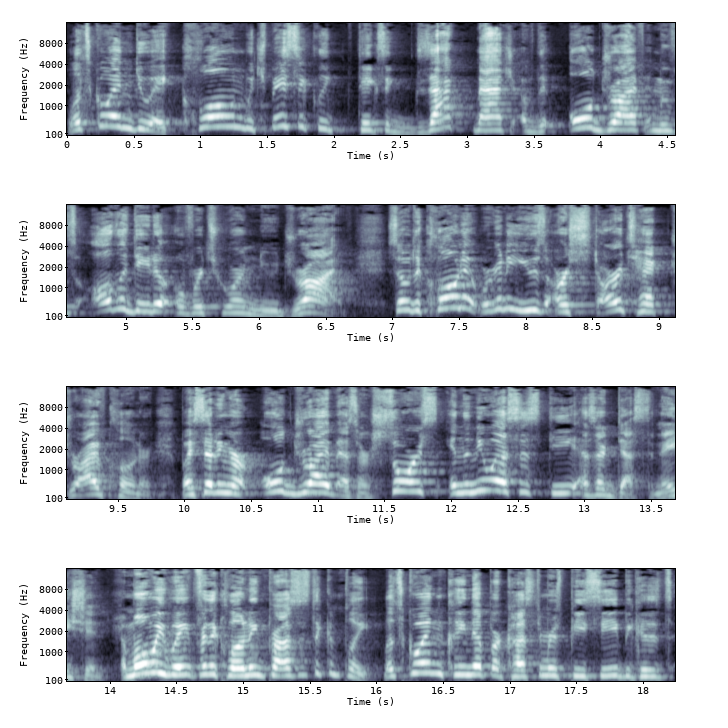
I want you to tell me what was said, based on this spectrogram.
let's go ahead and do a clone, which basically takes an exact match of the old drive drive and moves all the data over to our new drive. So to clone it, we're going to use our StarTech drive cloner by setting our old drive as our source and the new SSD as our destination. And while we wait for the cloning process to complete, let's go ahead and clean up our customer's PC because it's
